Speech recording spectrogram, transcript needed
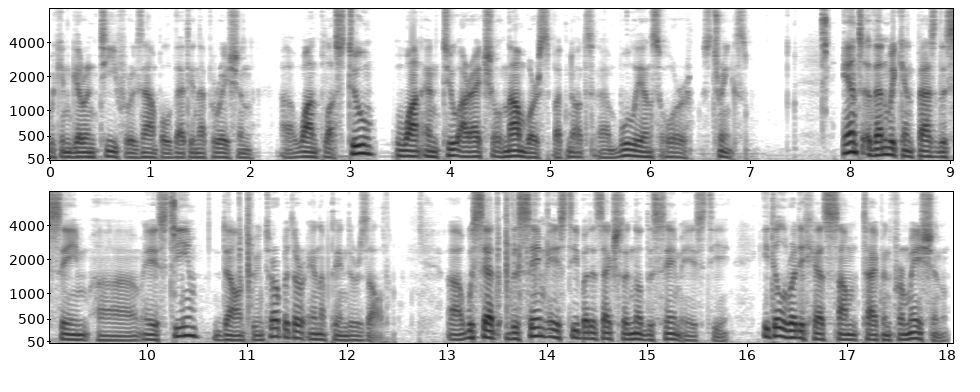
we can guarantee, for example, that in operation uh, 1 plus 2, 1 and 2 are actual numbers, but not uh, booleans or strings. And then we can pass the same uh, AST down to interpreter and obtain the result. We said the same AST, but it's actually not the same AST it already has some type information,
